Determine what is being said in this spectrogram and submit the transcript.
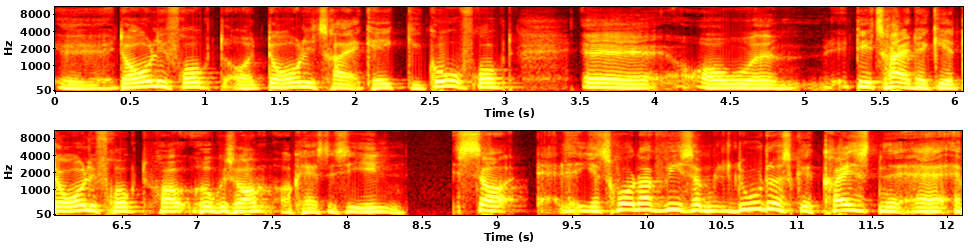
øh, dårlig frugt, og et dårligt træ kan ikke give god frugt. Øh, og øh, det træ, der giver dårlig frugt, hugges om og kastes i ilden. Så altså, jeg tror nok, vi som lutherske kristne er,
